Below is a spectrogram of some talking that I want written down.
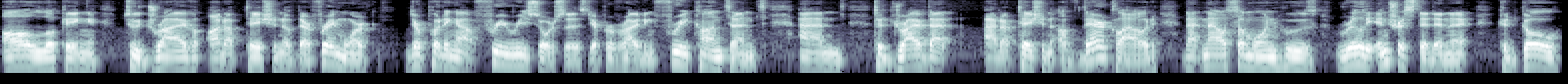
all looking to drive adaptation of their framework they're putting out free resources, they're providing free content, and to drive that adaptation of their cloud, that now someone who's really interested in it could go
